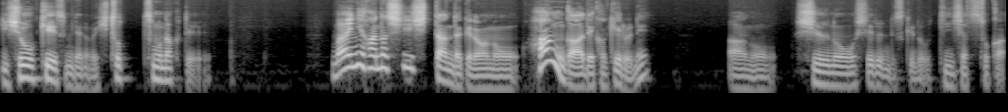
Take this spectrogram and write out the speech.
衣装ケースみたいなのが一つもなくて前に話したんだけどあのハンガーでかけるねあの収納をしてるんですけど T シャツとか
